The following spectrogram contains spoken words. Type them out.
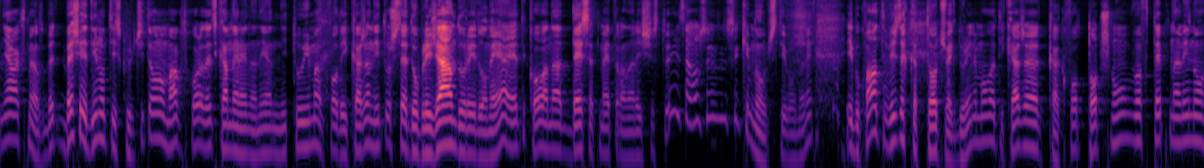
нямах смелост. Бе- Беше един от изключително малкото хора, да си казвам, не, не, на нея нито има какво да й кажа, нито ще се доближавам дори до нея. Е такова на 10 метра, нали, ще стои и само ще, ще кимна учтиво, нали. И буквално те виждах като човек. Дори не мога да ти кажа какво точно в теб, нали, но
